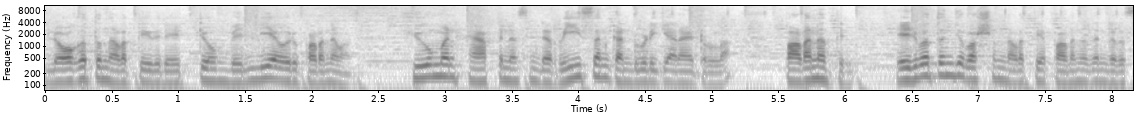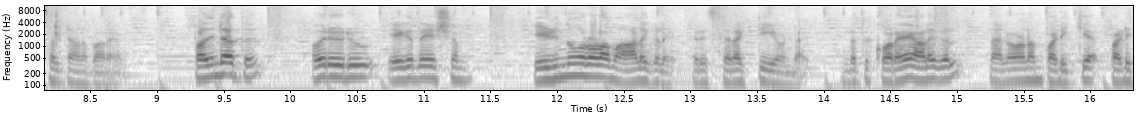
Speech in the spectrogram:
ലോകത്ത് നടത്തിയതിൽ ഏറ്റവും വലിയ ഒരു പഠനമാണ്. ഹ്യൂമൻ ഹാപ്പിനെസ്സിന്റെ റീസൺ കണ്ടുപിടിക്കാനായിട്ടുള്ള പഠനത്തിൽ എഴുപത്തഞ്ച് വർഷം നടത്തിയ പഠനത്തിന്റെ റിസൾട്ടാണ് പറയുന്നത്. അപ്പോൾ അതിന്റെ അകത്ത് അവരൊരു ഏകദേശം എഴുന്നൂറോളം ആളുകളെ അവർ സെലക്ട് ചെയ്യുകയുണ്ടായി. അതിന്റെ അകത്ത് കുറേ ആളുകൾ നല്ലോണം പഠിക്കുക പഠി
